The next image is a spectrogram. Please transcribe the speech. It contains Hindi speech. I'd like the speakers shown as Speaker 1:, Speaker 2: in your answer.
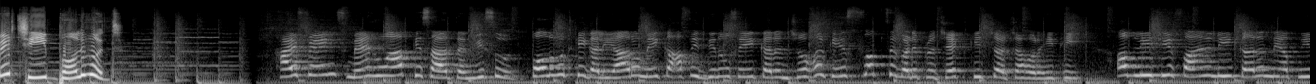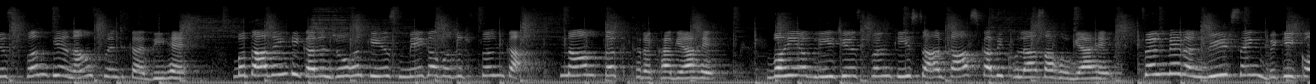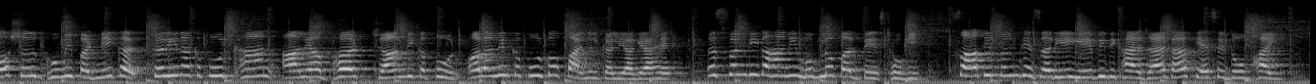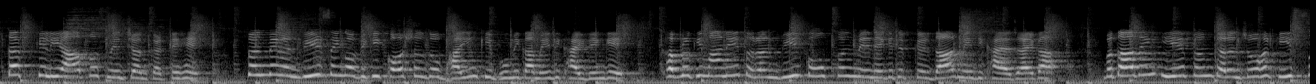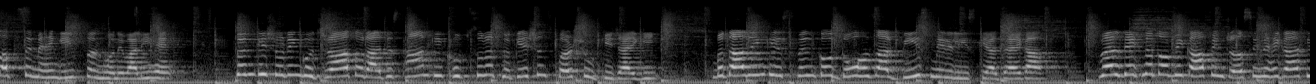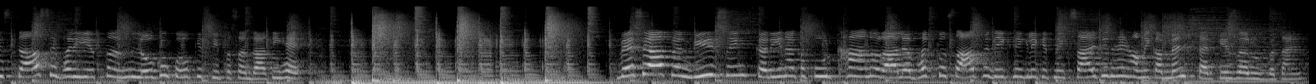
Speaker 1: मिर्ची बॉलीवुड
Speaker 2: हाय फ्रेंड्स मैं हूँ आपके साथ तन्वी सूद। बॉलीवुड के गलियारों में काफ़ी दिनों से करण जौहर के सबसे बड़े प्रोजेक्ट की चर्चा हो रही थी। अब लीजिए फाइनली करण ने अपनी इस फ़िल्म की अनाउंसमेंट कर दी है। बता दें कि करण जौहर की इस मेगा बजट फ़िल्म का नाम तख्त रखा गया है। वहीं अब लीजिए इस फ़िल्म की स्टारकास्ट का भी खुलासा हो गया है। फ़िल्म में रणवीर सिंह, विकी कौशल, भूमि पडनेकर करीना कपूर खान, आलिया भट्ट, जानवी कपूर और अनिल कपूर को फाइनल कर लिया गया है। इस फ़िल्म की कहानी मुगलों पर बेस्ड होगी। साथ ही फ़िल्म के ज़रिए ये भी दिखाया जाएगा कैसे दो भाई तख्त के लिए आपस में जंग करते हैं। फ़िल्म में रणवीर सिंह और विकी कौशल दो भाइयों की भूमिका में दिखाई देंगे। खबरों की माने तो रणवीर को फ़िल्म में नेगेटिव किरदार में दिखाया जाएगा। बता दें कि ये फ़िल्म करण जौहर की सबसे महँगी फ़िल्म होने वाली है। फ़िल्म की शूटिंग गुजरात और राजस्थान की खूबसूरत लोकेशन पर शूट की जाएगी। बता दें कि इस फ़िल्म को 2020 में रिलीज़ किया जाएगा। वेल देखना तो अभी काफ़ी इंटरेस्टिंग रहेगा कि स्टार से भरी ये फ़िल्म लोगों को कितनी पसंद आती है। वैसे आप रणवीर सिंह, करीना कपूर, खान और आलिया भट्ट को साथ में देखने के लिए कितने एक्साइटेड हैं, हमें कमेंट करके ज़रूर बताएँ।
